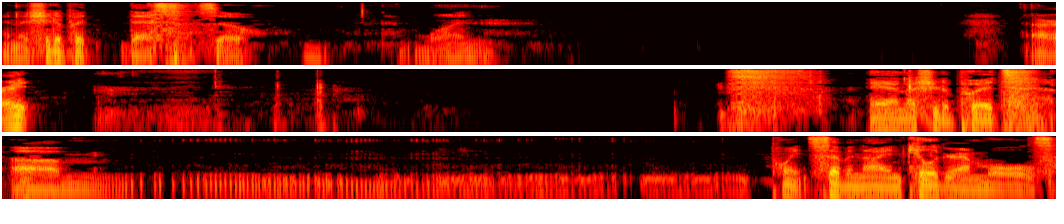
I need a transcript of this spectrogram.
and I should have put this. So one. All right. And I should have put um, 0.79 kilogram moles.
